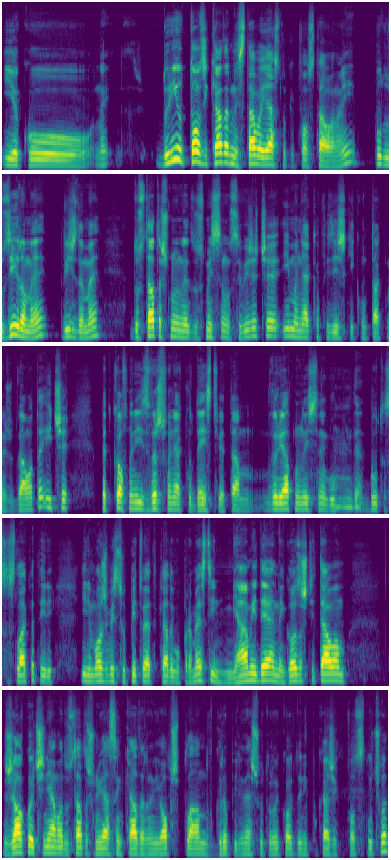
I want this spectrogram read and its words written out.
И ако... не, Дори от този кадър не става ясно какво става. Нали? Подозираме, виждаме, достатъчно недосмислено се вижда, че има някакъв физически контакт между двамата и че Петков нали, извършва някакво действие там. Вероятно наистина го да. бута с лакът или, или може би се опитва е така да го премести. Нямам идея, не го защитавам. Жалко е, че няма достатъчно ясен кадър, нали, общ план в гръб или нещо рода, който да ни покаже какво се случва.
